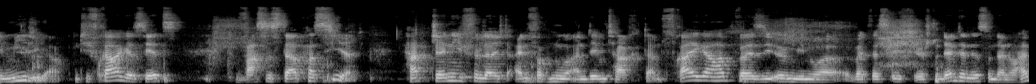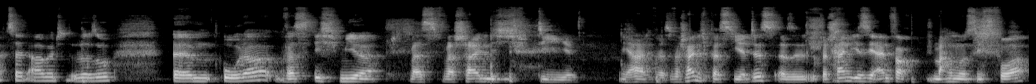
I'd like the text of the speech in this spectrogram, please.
Emilia. Und die Frage ist jetzt, was ist da passiert? Hat Jenny vielleicht einfach nur an dem Tag dann frei gehabt, weil sie irgendwie nur, was weiß ich, Studentin ist und dann nur Halbzeit arbeitet oder so? Ähm, oder was ich mir, was wahrscheinlich die, ja, was wahrscheinlich passiert ist, also wahrscheinlich ist sie einfach, machen wir uns nichts vor,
